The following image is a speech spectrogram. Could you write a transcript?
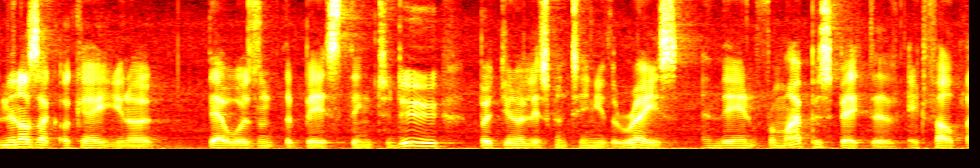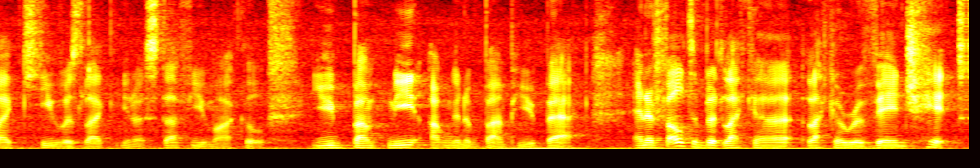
And then I was like, okay, you know, that wasn't the best thing to do, but you know, let's continue the race. And then from my perspective, it felt like he was like, you know, stuff you, Michael. You bump me, I'm gonna bump you back. And it felt a bit like a like a revenge hit.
